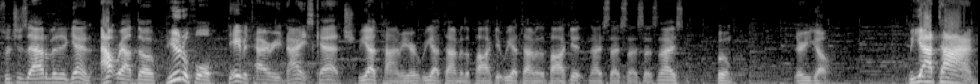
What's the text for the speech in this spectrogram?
switches out of it again. Out route, though. Beautiful. David Tyree, nice catch. We got time here. We got time in the pocket. We got time in the pocket. Nice, nice, nice, nice, nice. Boom. There you go. We got time.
